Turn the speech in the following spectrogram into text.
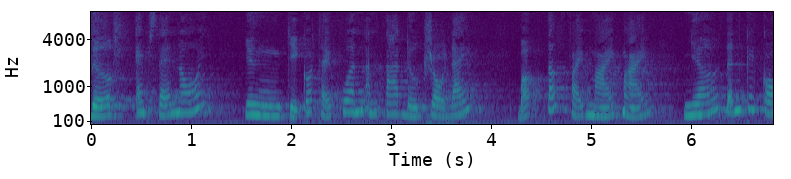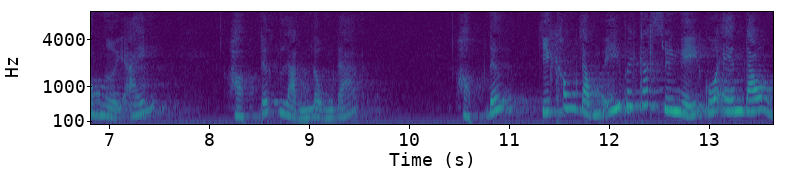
Được em sẽ nói Nhưng chị có thể quên anh ta được rồi đấy. Bất tất phải mãi mãi nhớ đến cái con người ấy. Hợp Đức lạnh lùng đáp Hợp Đức, chị không đồng ý với cách suy nghĩ của em đâu.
